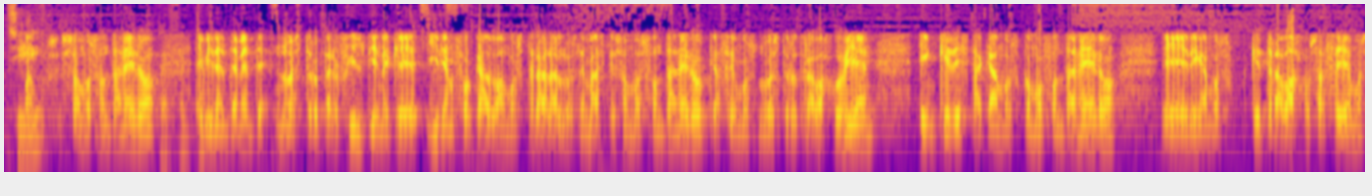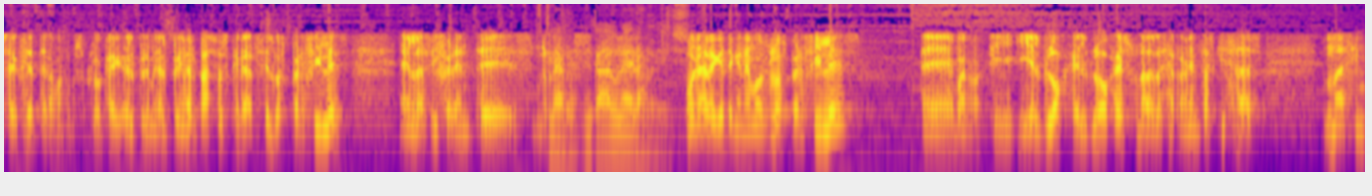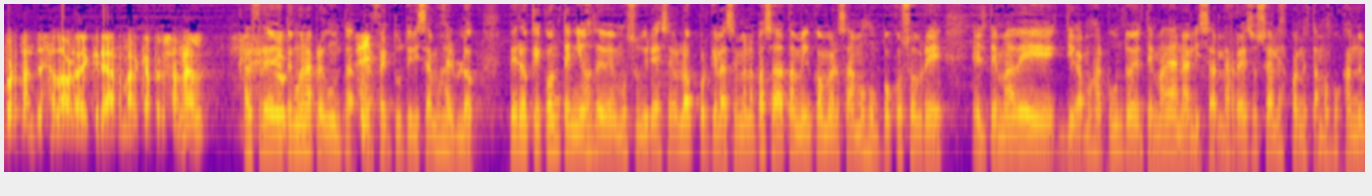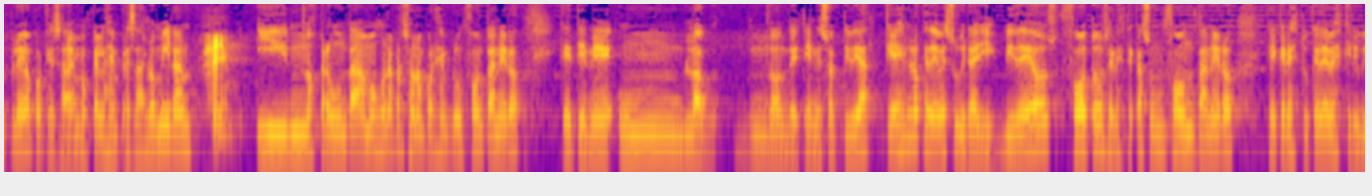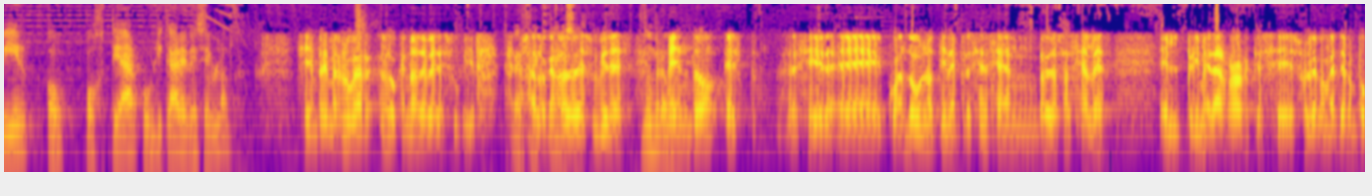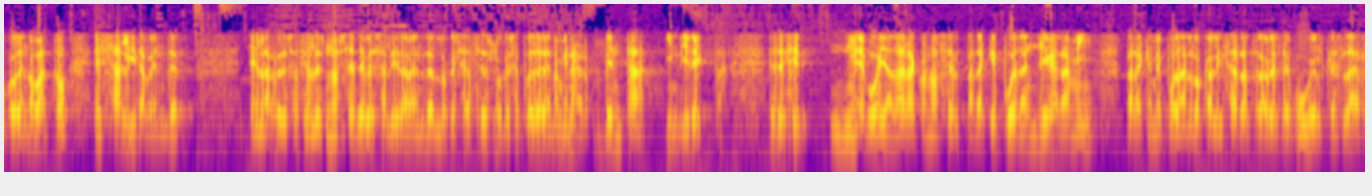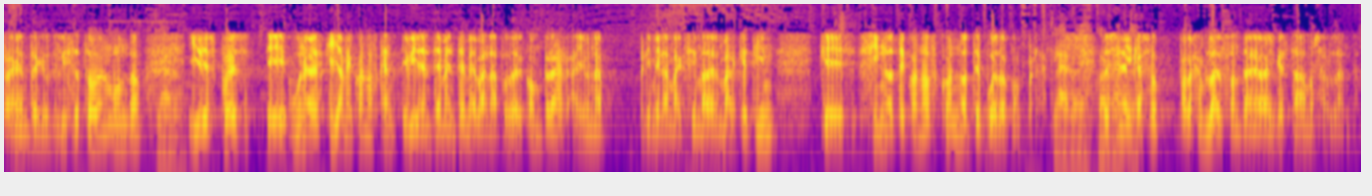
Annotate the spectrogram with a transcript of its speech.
Sí. somos fontanero. Evidentemente, nuestro perfil tiene que ir enfocado a mostrar a los demás que somos fontanero, que hacemos nuestro trabajo bien, en qué destacamos como fontanero, eh, digamos, qué trabajos hacemos, etcétera. Bueno, pues lo que el, primer, el primer paso es crearse los perfiles en las diferentes redes. Claro, en cada una de las redes. Una vez que tenemos los perfiles, eh, bueno, y, y, el blog, el blog es una de las herramientas quizás más importantes a la hora de crear marca personal. Alfredo, yo tengo una pregunta. Perfecto, utilizamos el blog, pero ¿qué contenidos debemos subir a ese blog? Porque la semana pasada también conversamos un poco sobre el tema de, llegamos al punto del tema de analizar las redes sociales cuando estamos buscando empleo, porque sabemos que las empresas lo miran. Sí. Y nos preguntábamos, una persona, por ejemplo, un fontanero que tiene un blog donde tiene su actividad, ¿qué es lo que debe subir allí? ¿Videos, fotos? En este caso, un fontanero, ¿qué crees tú que debe escribir o postear, publicar en ese blog? Sí, en primer lugar, lo que no debe de subir. o sea, lo que no debe de subir es vendo esto. Es decir, eh, cuando uno tiene presencia en redes sociales, el primer error que se suele cometer un poco de novato es salir a vender. En las redes sociales no se debe salir a vender, lo que se hace es lo que se puede denominar venta indirecta. Es decir, me voy a dar a conocer para que puedan llegar a mí, para que me puedan localizar a través de Google, que es la herramienta que utiliza todo el mundo, y después, eh, una vez que ya me conozcan, evidentemente me van a poder comprar. Hay una primera máxima del marketing que es si no te conozco no te puedo comprar. Claro, es pues en el caso, por ejemplo, del fontanero del que estábamos hablando.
